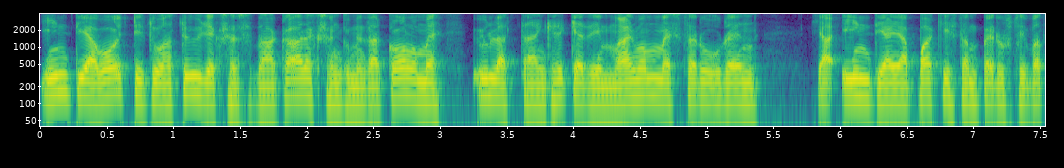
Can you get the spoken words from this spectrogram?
Intia voitti 1983 yllättäen kriketin maailmanmestaruuden ja Intia ja Pakistan perustivat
